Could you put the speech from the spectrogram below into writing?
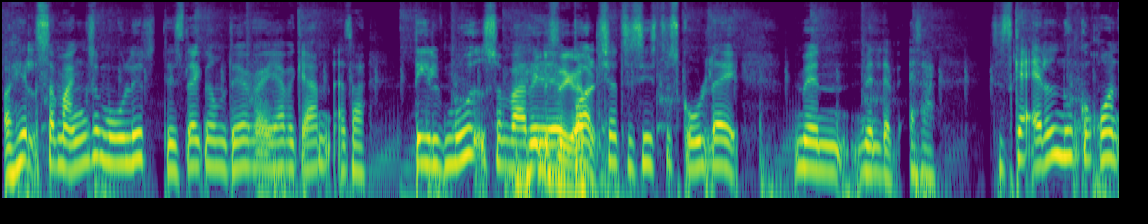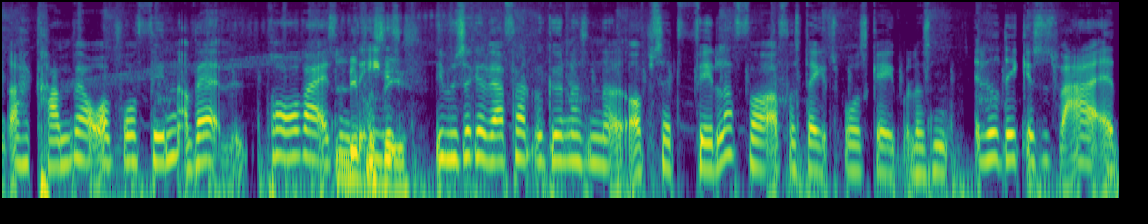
og helst så mange som muligt. Det er slet ikke noget med det at gøre. Jeg vil gerne altså, dele dem ud, som var Helt det bolcher til sidste skoledag. Men, men altså, så skal alle nu gå rundt og have krampe over at prøve at finde. Og hvad, prøv at overveje sådan, Lige det præcis. Lige så kan det være, at folk begynder sådan at opsætte fælder for at få statsborgerskab. Eller sådan. Jeg ved det ikke. Jeg synes bare, at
